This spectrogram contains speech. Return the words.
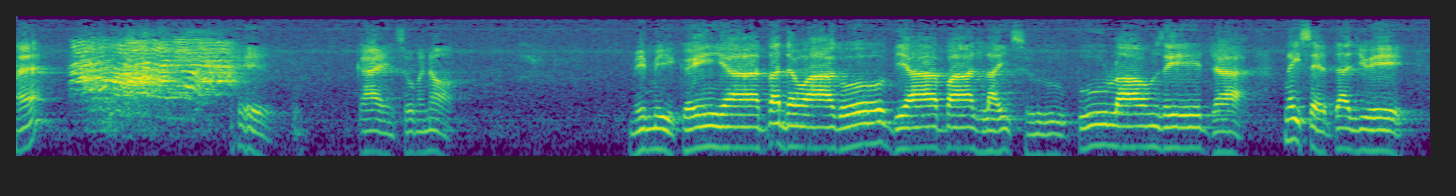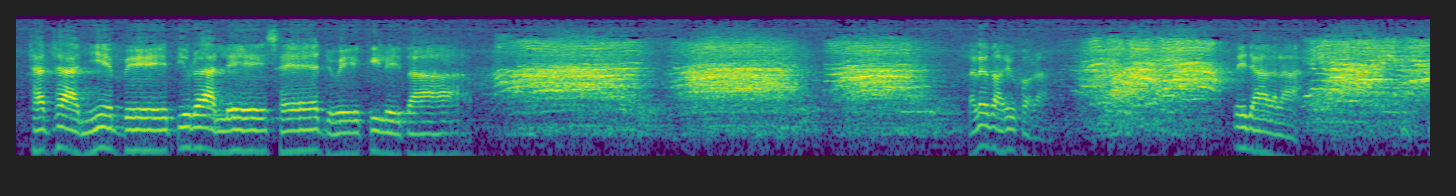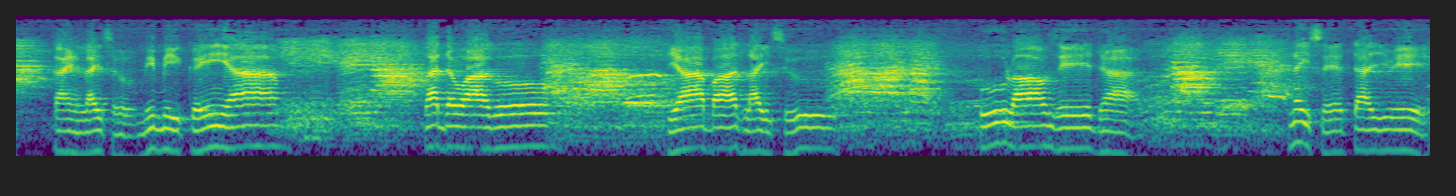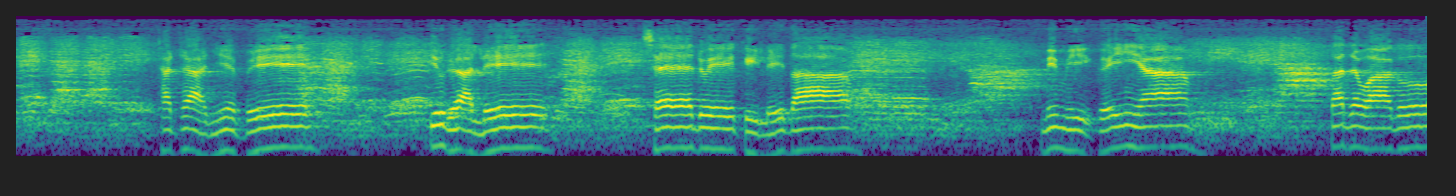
ဟမ်ဟေးကဲဆိုမနောမိမိကိญာတတ္တဝါကိုပြာပါလိုက်စုပူလောင်စေတနှိမ့်ဆက်တတ်၍ထထညစ်ပေပြုရလေဆဲတွေကိလေသာ လိုသာရုခေါ်တာသိကြသလားကင်လိုက်ဆိုမိမိကိญာသတ္တဝါကိုပြာပါလိုက်စုပူလောင်စေတနှိမ့်စေတ၍ထထညစ်ပေ ပြုရလေဆယ်တွေကိလေသာမိမိကိညာတတ္တဝါကို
